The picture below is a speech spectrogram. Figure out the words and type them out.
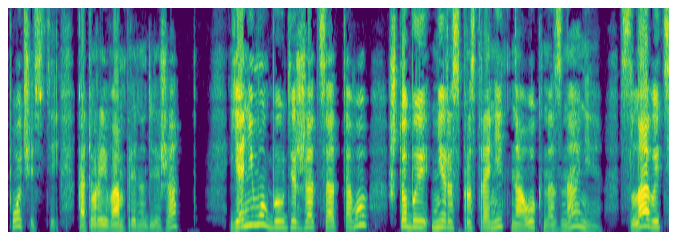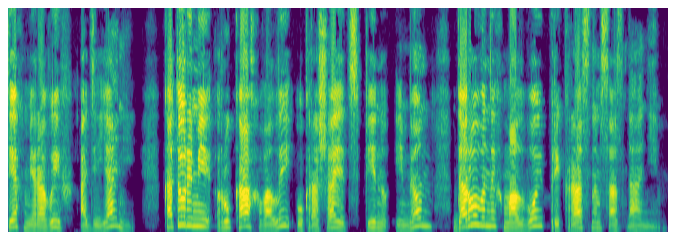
почестей, которые вам принадлежат, я не мог бы удержаться от того, чтобы не распространить на окна знания славы тех мировых одеяний, которыми рука хвалы украшает спину имен, дарованных молвой прекрасным созданием.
